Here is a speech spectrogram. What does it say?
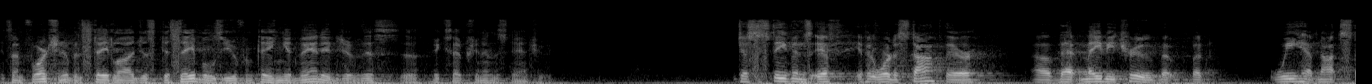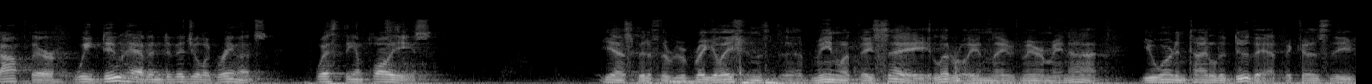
It's unfortunate, but state law just disables you from taking advantage of this uh, exception in the statute. Justice Stevens, if if it were to stop there, uh, that may be true, but but we have not stopped there. We do have individual agreements with the employees. Yes, but if the regulations uh, mean what they say, literally, and they may or may not, you weren't entitled to do that because the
